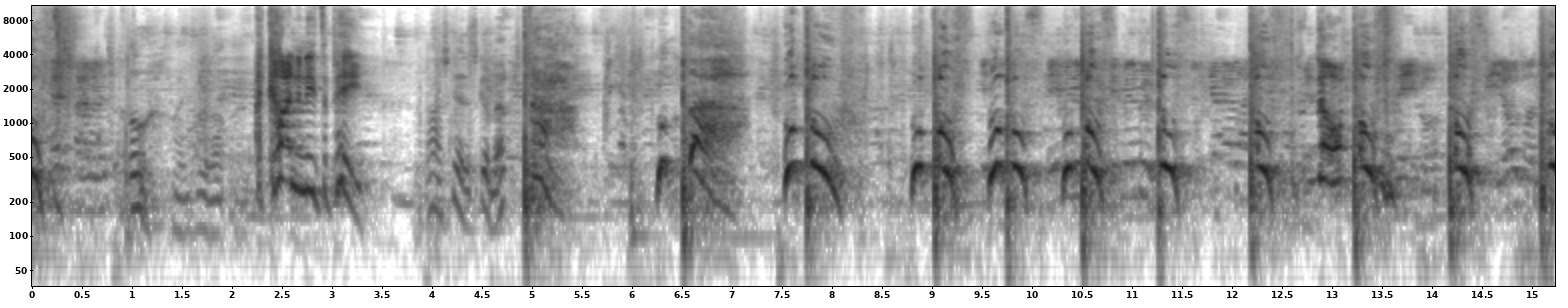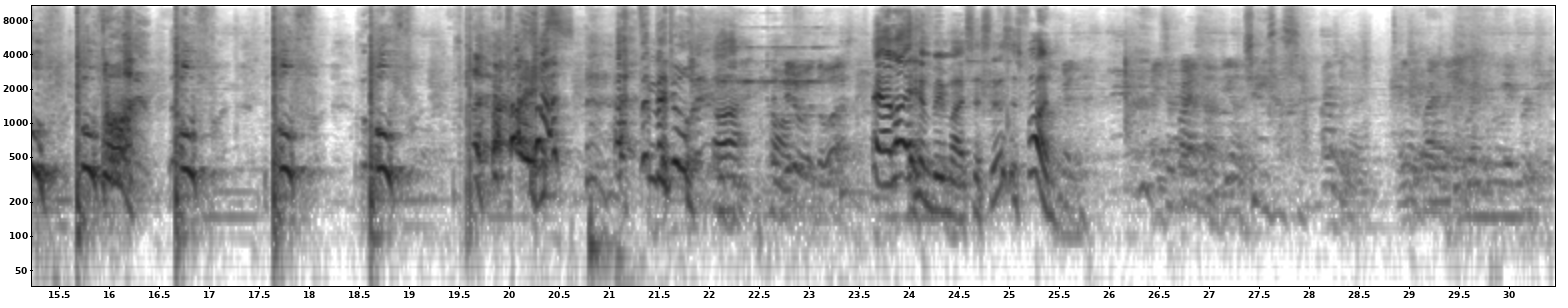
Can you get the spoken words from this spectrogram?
Oof. Ooh, wait. I kind of need to pee. Oh, it's good. It's good, man. Ah. Oof, oof. Oof, oof. Oof, oof. Oof, oof. Oof. Oof. No. Oof. Oof. Oof. Oof. Ah. Oof. Oof. Oof. Please. the middle. Uh, calm. Middle was the worst. Hey, I like him being my assistant. This is fun. Are you surprised though? Be honest. Jesus. Are you surprised that you went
